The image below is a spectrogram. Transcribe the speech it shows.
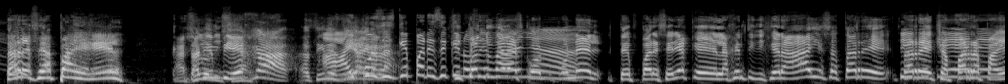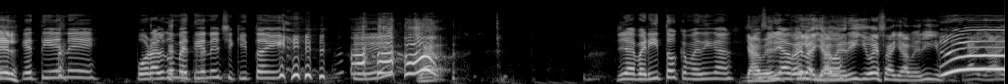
Está re fea pa' él. Así Está bien decía. vieja. Así decía. Ay, pues era- es que parece que Si no tú anduvieras con, con él, ¿te parecería que la gente dijera, ay, esa está re, Sí, ¿qué chaparra tiene? para él? ¿Qué tiene? Por algo me tiene chiquito ahí. ¿Eh? Llaverito, que me digan. Llaverito, la llaverillo, esa llaverillo. que trae ahí.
